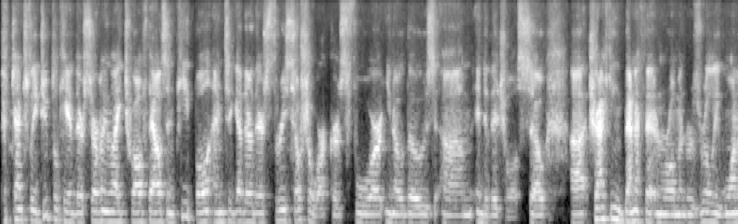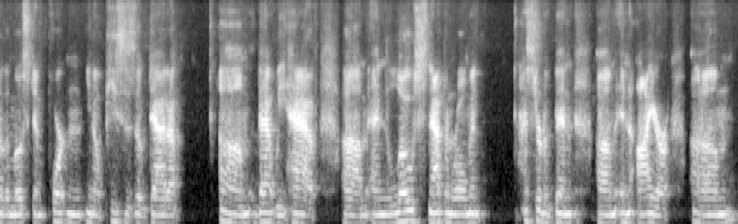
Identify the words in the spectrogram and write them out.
potentially duplicated, they're serving like 12,000 people. And together there's three social workers for, you know, those um, individuals. So uh, tracking benefit enrollment was really one of the most important, you know, pieces of data um, that we have. Um, and low SNAP enrollment has sort of been um, an ire um,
